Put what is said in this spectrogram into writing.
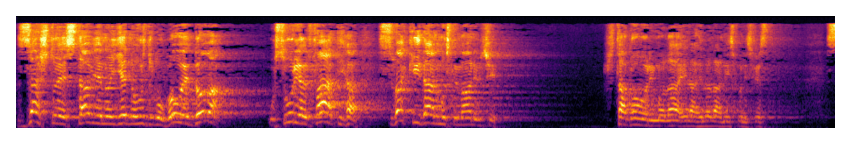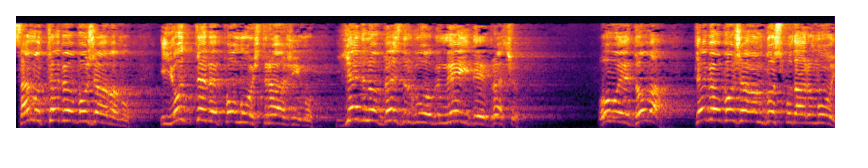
Zašto je stavljeno jedno uz drugog? Ovo je dova u suri Al-Fatiha. Svaki dan muslimani uči. Šta govorimo la ilaha illallah, nismo ni svjesni. Samo tebe obožavamo i od tebe pomoć tražimo. Jedno bez drugog ne ide, braćo. Ovo je dova. Tebe obožavam, gospodaru moj.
